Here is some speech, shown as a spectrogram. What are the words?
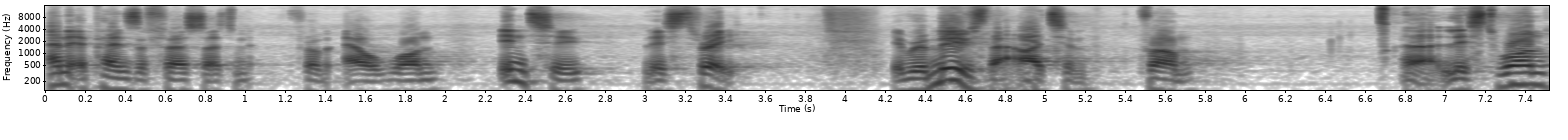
and it appends the first item from L1 into list 3. It removes that item from uh, list 1,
